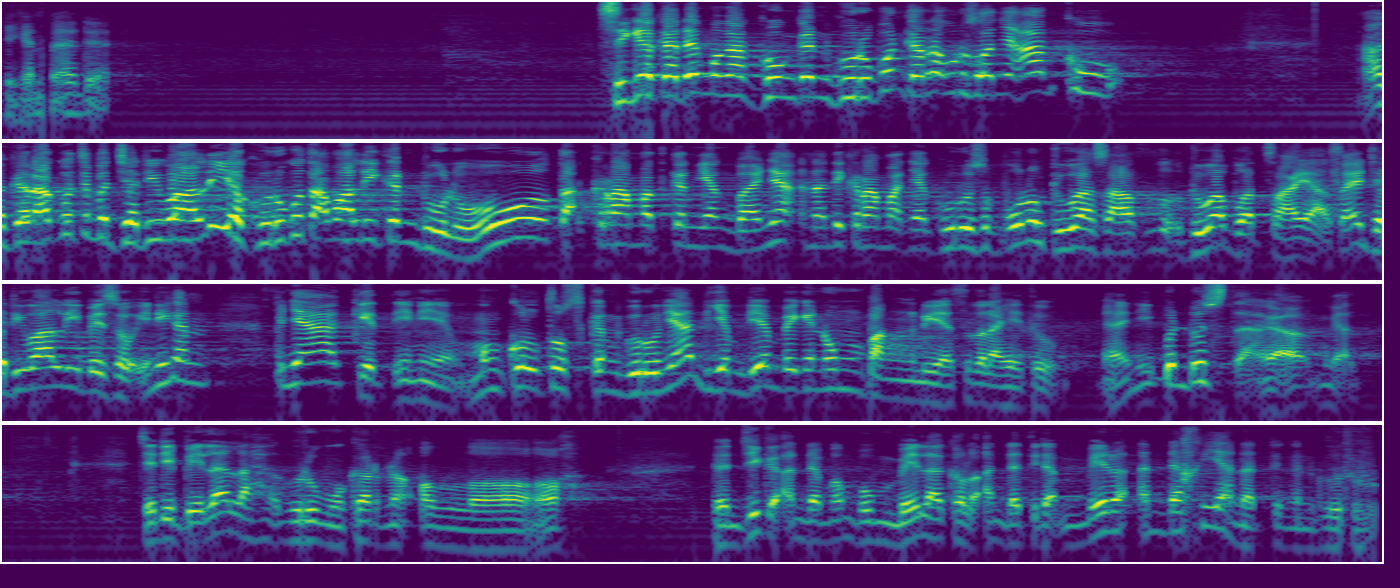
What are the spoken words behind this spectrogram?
Ini kan ada. Sehingga kadang mengagungkan guru pun karena urusannya aku agar aku cepat jadi wali ya guruku tak walikan dulu tak keramatkan yang banyak nanti keramatnya guru 10 dua satu dua buat saya saya jadi wali besok ini kan penyakit ini mengkultuskan gurunya diam-diam pengen numpang dia setelah itu ya ini pendusta enggak. jadi belalah gurumu karena Allah dan jika anda mampu membela, kalau anda tidak membela, anda khianat dengan guru.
